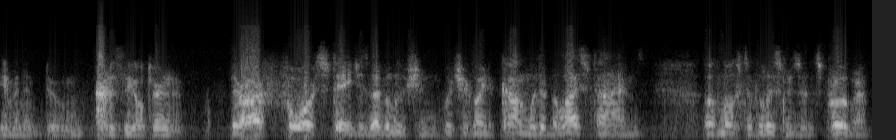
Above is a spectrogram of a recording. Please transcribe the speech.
imminent doom. What is the alternative? There are four stages of evolution which are going to come within the lifetimes of most of the listeners of this program.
